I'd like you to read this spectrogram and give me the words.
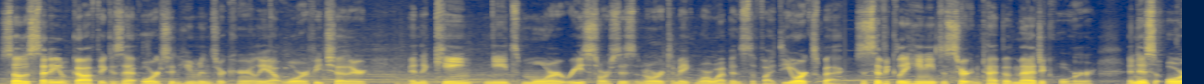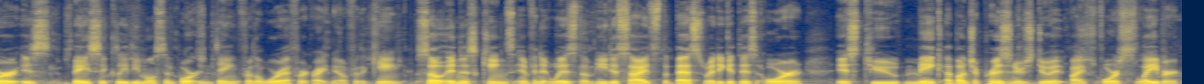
So the setting of Gothic is that orcs and humans are currently at war with each other, and the king needs more resources in order to make more weapons to fight the orcs back. Specifically, he needs a certain type of magic ore, and this ore is basically the most important thing for the war effort right now for the king. So in this king's infinite wisdom, he decides the best way to get this ore is to make a bunch of prisoners do it by forced labor,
